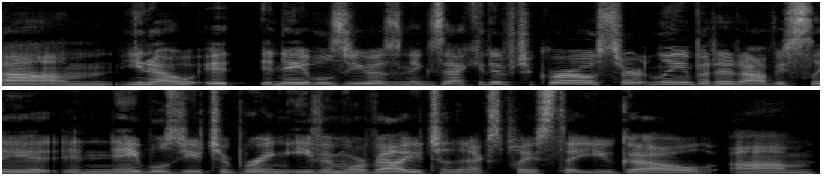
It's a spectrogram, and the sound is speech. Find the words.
Um, you know, it enables you as an executive to grow certainly, but it obviously it enables you to bring even more value to the next place that you go. Um,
